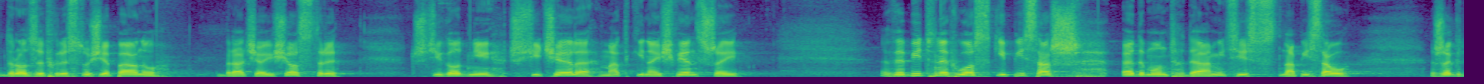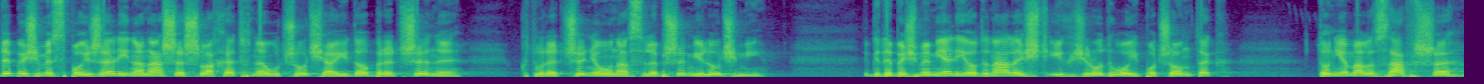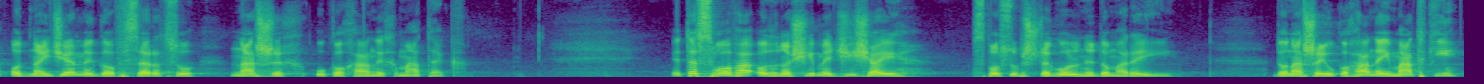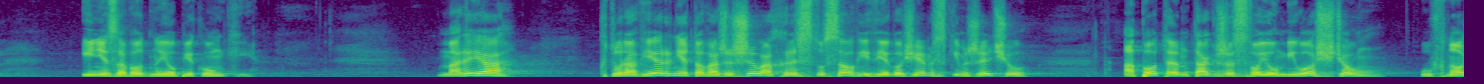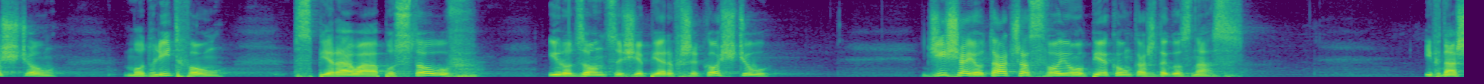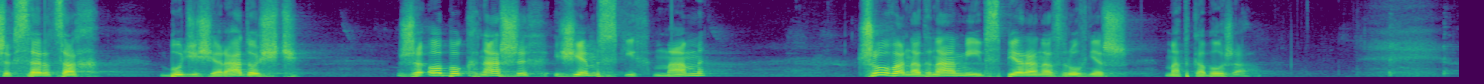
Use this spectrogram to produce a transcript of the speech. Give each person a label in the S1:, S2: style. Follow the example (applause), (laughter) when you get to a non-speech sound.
S1: Drodzy w Chrystusie Panu, bracia i siostry, czcigodni czciciele Matki Najświętszej, wybitny włoski pisarz Edmund de Amicis napisał, że gdybyśmy spojrzeli na nasze szlachetne uczucia i dobre czyny, które czynią nas lepszymi ludźmi, gdybyśmy mieli odnaleźć ich źródło i początek, to niemal zawsze odnajdziemy go w sercu naszych ukochanych matek. Te słowa odnosimy dzisiaj w sposób szczególny do Maryi, do naszej ukochanej matki i niezawodnej opiekunki. Maryja, która wiernie towarzyszyła Chrystusowi w jego ziemskim życiu, a potem także swoją miłością, ufnością, modlitwą wspierała apostołów i rodzący się pierwszy Kościół, dzisiaj otacza swoją opieką każdego z nas. I w naszych sercach budzi się radość, że obok naszych ziemskich mam czuwa nad nami i wspiera nas również Matka Boża.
